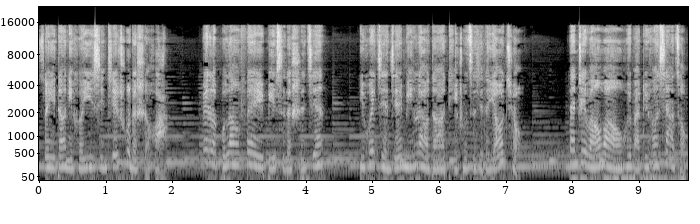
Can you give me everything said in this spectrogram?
所以当你和异性接触的时候啊，为了不浪费彼此的时间，你会简洁明了的提出自己的要求，但这往往会把对方吓走，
